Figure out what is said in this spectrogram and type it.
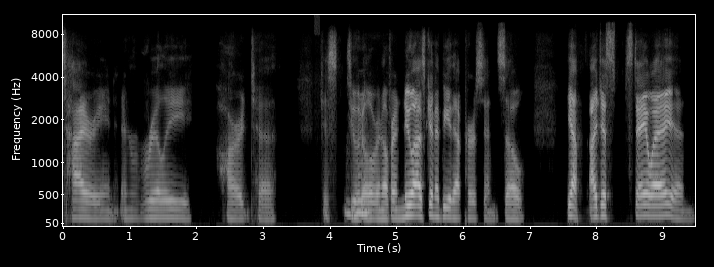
tiring and really hard to just do mm-hmm. it over and over. I knew I was going to be that person. So, yeah, I just stay away and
